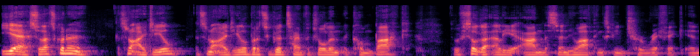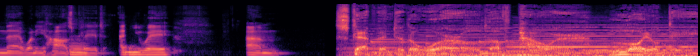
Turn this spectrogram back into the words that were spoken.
yeah, so that's gonna. It's not ideal. It's not ideal, but it's a good time for Joelinton to come back. We've still got Elliot Anderson, who I think's been terrific in there when he has Mm. played. Anyway, um, Step into the world of power, loyalty,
